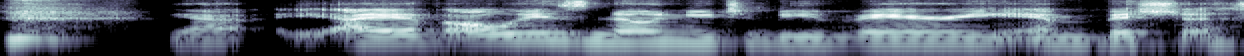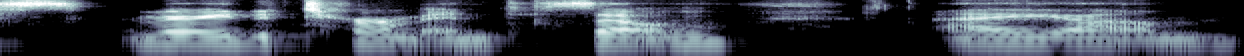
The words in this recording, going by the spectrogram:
yeah, I have always known you to be very ambitious, very determined. So mm-hmm. I um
